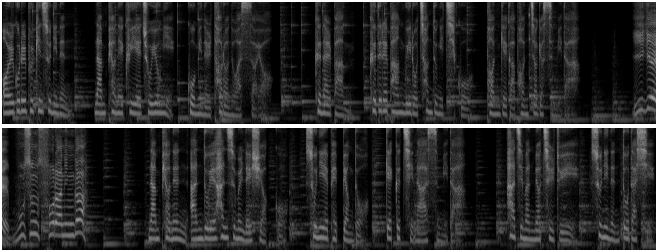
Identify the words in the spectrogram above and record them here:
얼굴을 붉힌 순이는 남편의 귀에 조용히 고민을 털어놓았어요. 그날 밤 그들의 방 위로 천둥이 치고 번개가 번쩍였습니다. 이게 무슨 소란인가? 남편은 안도의 한숨을 내쉬었고 순이의 배병도 깨끗이 나았습니다. 하지만 며칠 뒤 순이는 또다시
